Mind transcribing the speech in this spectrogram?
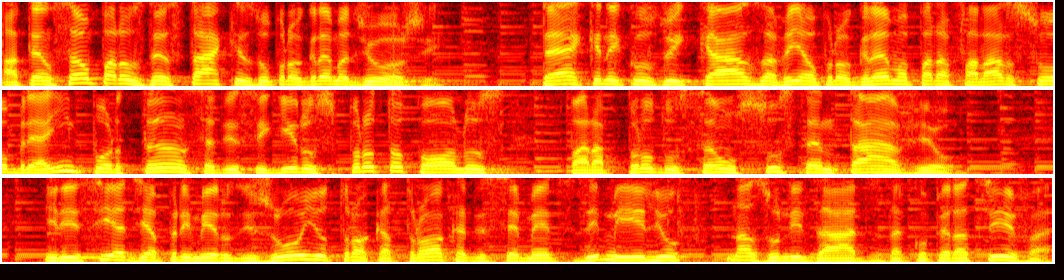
Atenção para os destaques do programa de hoje. Técnicos do ICASA vêm ao programa para falar sobre a importância de seguir os protocolos para a produção sustentável. Inicia dia 1 de junho troca-troca de sementes de milho nas unidades da cooperativa.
